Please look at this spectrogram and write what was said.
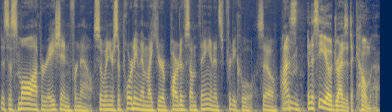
it's a small operation for now. So when you're supporting them, like you're a part of something, and it's pretty cool. So I'm and the CEO drives a Tacoma.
